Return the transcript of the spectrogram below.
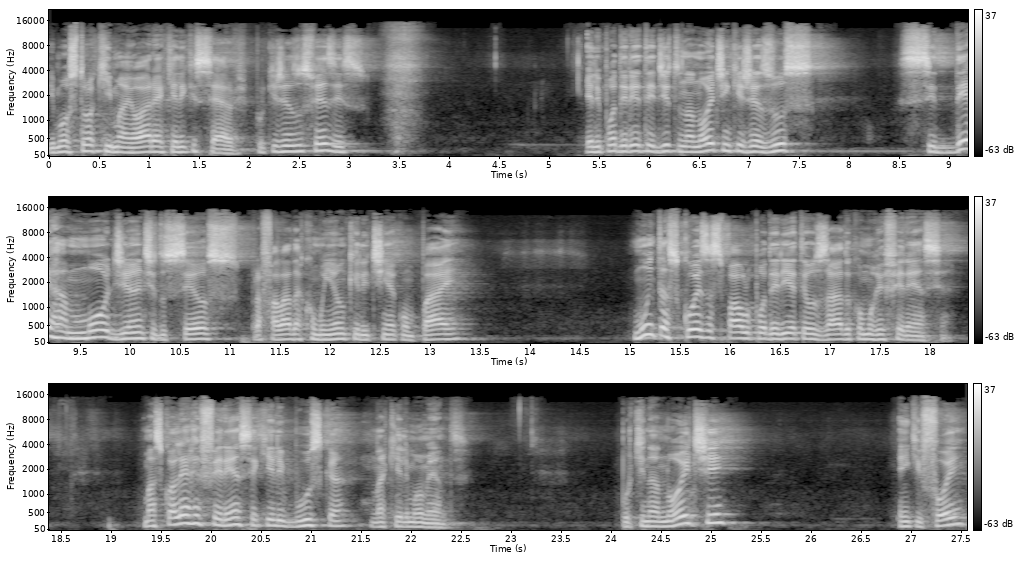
e mostrou que maior é aquele que serve, porque Jesus fez isso. Ele poderia ter dito na noite em que Jesus se derramou diante dos seus para falar da comunhão que ele tinha com o Pai. Muitas coisas Paulo poderia ter usado como referência. Mas qual é a referência que ele busca naquele momento? Porque na noite em que foi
